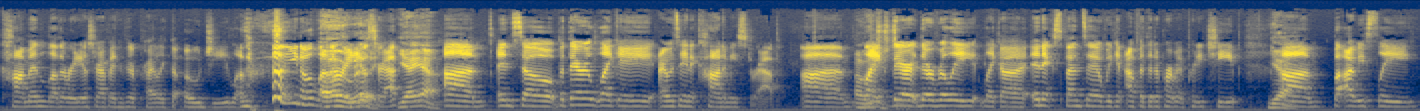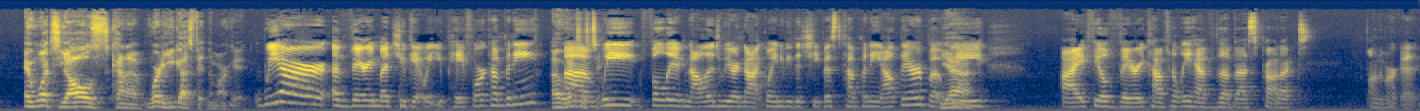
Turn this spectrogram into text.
common leather radio strap. I think they're probably like the OG leather, you know, leather Oh, radio really? strap. Yeah, yeah. Um, and so, but they're like a, I would say an economy strap. Um, Oh, like they're they're really like a inexpensive. We can outfit the department pretty cheap. Yeah. Um, but obviously And what's y'all's kind of? Where do you guys fit in the market? we are a very much you get what you pay for company. Oh, um, interesting. we fully acknowledge we are not going to be the cheapest company out there, but Yeah. we, I feel very confidently have the best product on the market.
